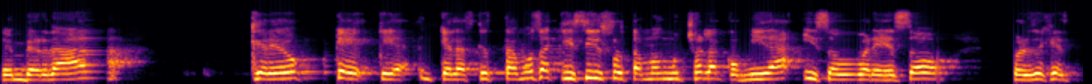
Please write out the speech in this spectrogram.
en verdad, creo que, que, que las que estamos aquí sí disfrutamos mucho la comida y sobre eso por eso dije,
